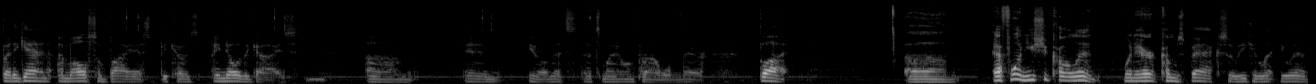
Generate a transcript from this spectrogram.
But again, I'm also biased because I know the guys, um, and you know that's that's my own problem there. But um, F1, you should call in when Eric comes back so he can let you in.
